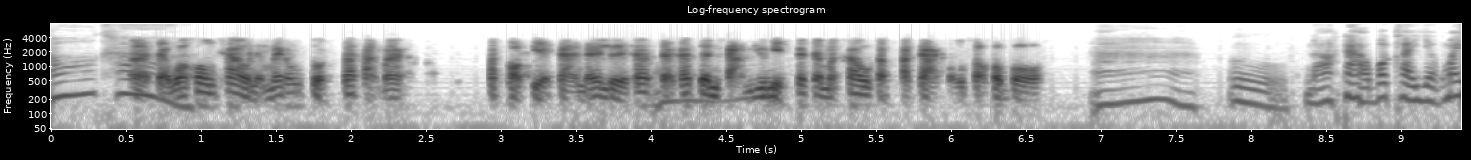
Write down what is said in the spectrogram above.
อ๋อค่ะอ่าแต่ว่าห้องเช่าเนี่ยไม่ต้องจดก็สามารถประกอบกิจการได้เลยถ้าแต่ถ้าเกิน3ยูนิตก็จะมาเข้ากับประกาศของสคบอ่าเออนะถ้าหากว่าใครยังไม่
